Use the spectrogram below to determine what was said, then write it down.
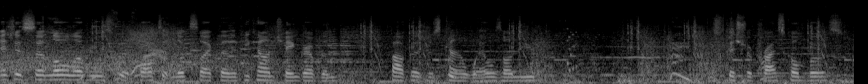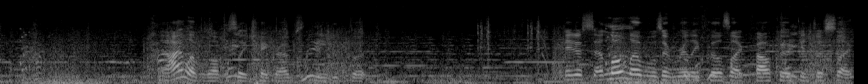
it's just so low levels for Fox it looks like that if you can't chain grab them, Falco just kind of wails on you. Just Fisher Price combos. At high levels, obviously, chain grabs needed, but... It just, at low levels, it really feels like Falco can just, like,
